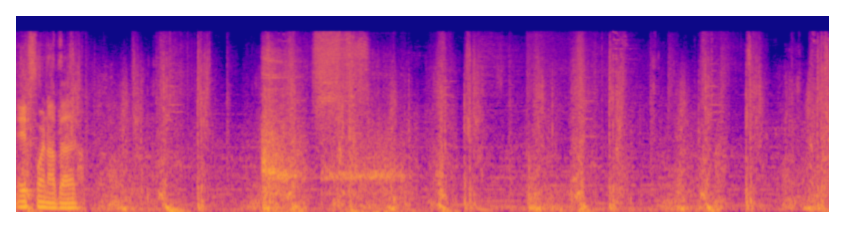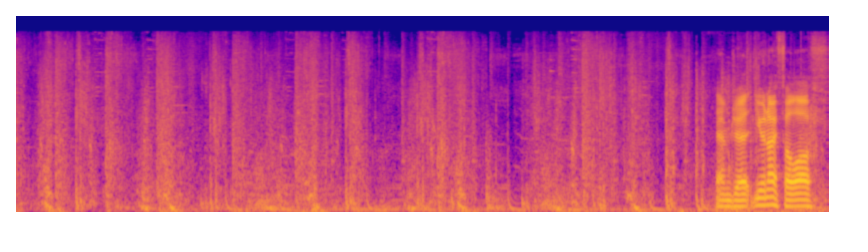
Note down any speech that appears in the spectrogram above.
A4 not bad. Damn, Jet. You and I fell off.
